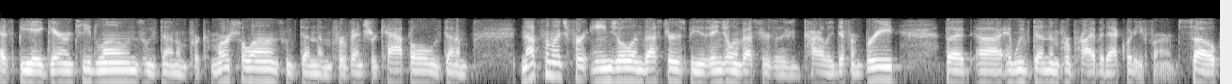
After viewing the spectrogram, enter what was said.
SBA guaranteed loans, we've done them for commercial loans, we've done them for venture capital, we've done them not so much for angel investors because angel investors are an entirely different breed, but uh, and we've done them for private equity firms. So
